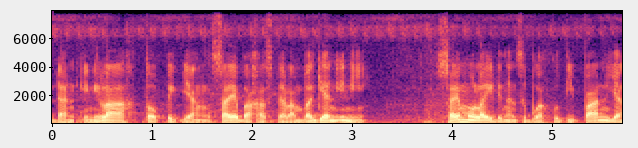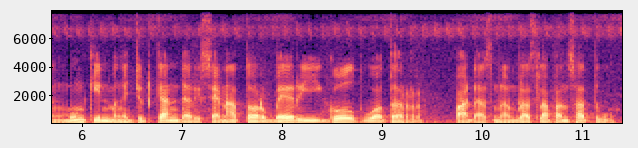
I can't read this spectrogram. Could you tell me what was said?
Dan inilah topik yang saya bahas dalam bagian ini. Saya mulai dengan sebuah kutipan yang mungkin mengejutkan dari Senator Barry Goldwater pada 1981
